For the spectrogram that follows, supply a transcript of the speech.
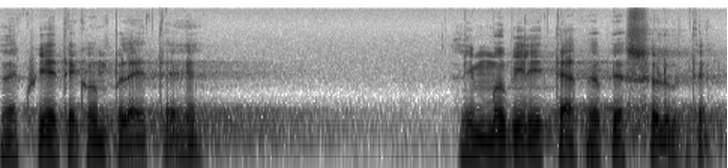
la quiete completa, l'immobilità proprio assoluta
